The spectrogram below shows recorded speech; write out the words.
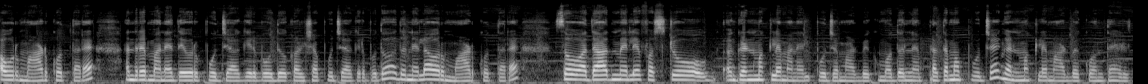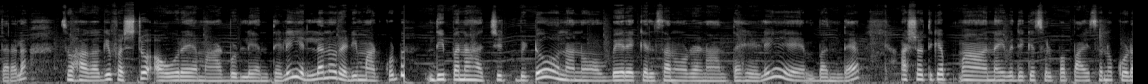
ಅವ್ರು ಮಾಡ್ಕೋತಾರೆ. ಅಂದರೆ ಮನೆ ದೇವ್ರ ಪೂಜೆ ಆಗಿರ್ಬೋದು, ಕಳಶ ಪೂಜೆ ಆಗಿರ್ಬೋದು, ಅದನ್ನೆಲ್ಲ ಅವ್ರು ಮಾಡ್ಕೋತಾರೆ. ಸೊ ಅದಾದಮೇಲೆ ಫಸ್ಟು ಗಂಡ್ಮಕ್ಳೇ ಮನೇಲಿ ಪೂಜೆ ಮಾಡಬೇಕು. ಮೊದಲನೇ, ಪ್ರಥಮ ಪೂಜೆ ಗಂಡ್ಮಕ್ಳೇ ಮಾಡಬೇಕು ಅಂತ ಹೇಳ್ತಾರಲ್ಲ. ಸೊ ಹಾಗಾಗಿ ಫಸ್ಟು ಅವರೇ ಮಾಡಿಬಿಡ್ಲಿ ಅಂತೇಳಿ ಎಲ್ಲನೂ ರೆಡಿ ಮಾಡಿಕೊಟ್ಟು ದೀಪನ ಹಚ್ಚಿಟ್ಬಿಟ್ಟು ನಾನು ಬೇರೆ ಕೆಲಸ ನೋಡೋಣ ಅಂತ ಹೇಳಿ ಬಂದೆ. ಅಷ್ಟೊತ್ತಿಗೆ ನೈವೇದ್ಯಕ್ಕೆ ಸ್ವಲ್ಪ ಪಾಯಸನೂ ಕೂಡ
